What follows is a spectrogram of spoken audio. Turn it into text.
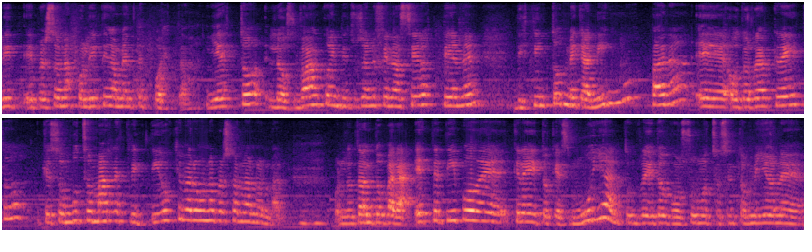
eh, personas políticamente expuestas. Y esto, los bancos e instituciones financieras tienen distintos mecanismos para eh, otorgar créditos que son mucho más restrictivos que para una persona normal. Por lo tanto, para este tipo de crédito, que es muy alto, un crédito de consumo de 800 millones,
